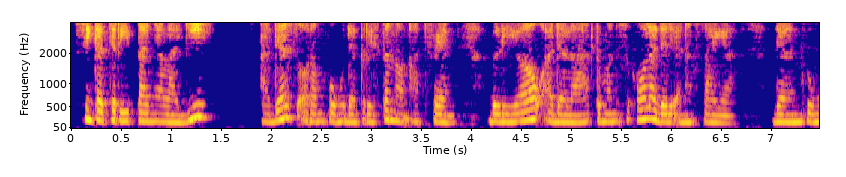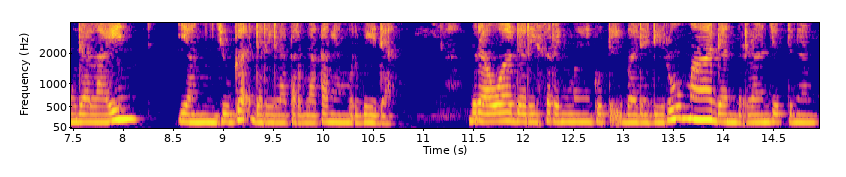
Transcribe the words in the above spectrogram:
Singkat ceritanya lagi, ada seorang pemuda Kristen non-Advent. Beliau adalah teman sekolah dari anak saya dan pemuda lain yang juga dari latar belakang yang berbeda. Berawal dari sering mengikuti ibadah di rumah dan berlanjut dengan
